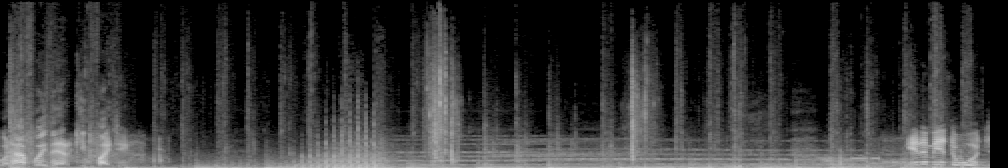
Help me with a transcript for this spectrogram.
We're halfway there. Keep fighting. Enemy at the woods.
